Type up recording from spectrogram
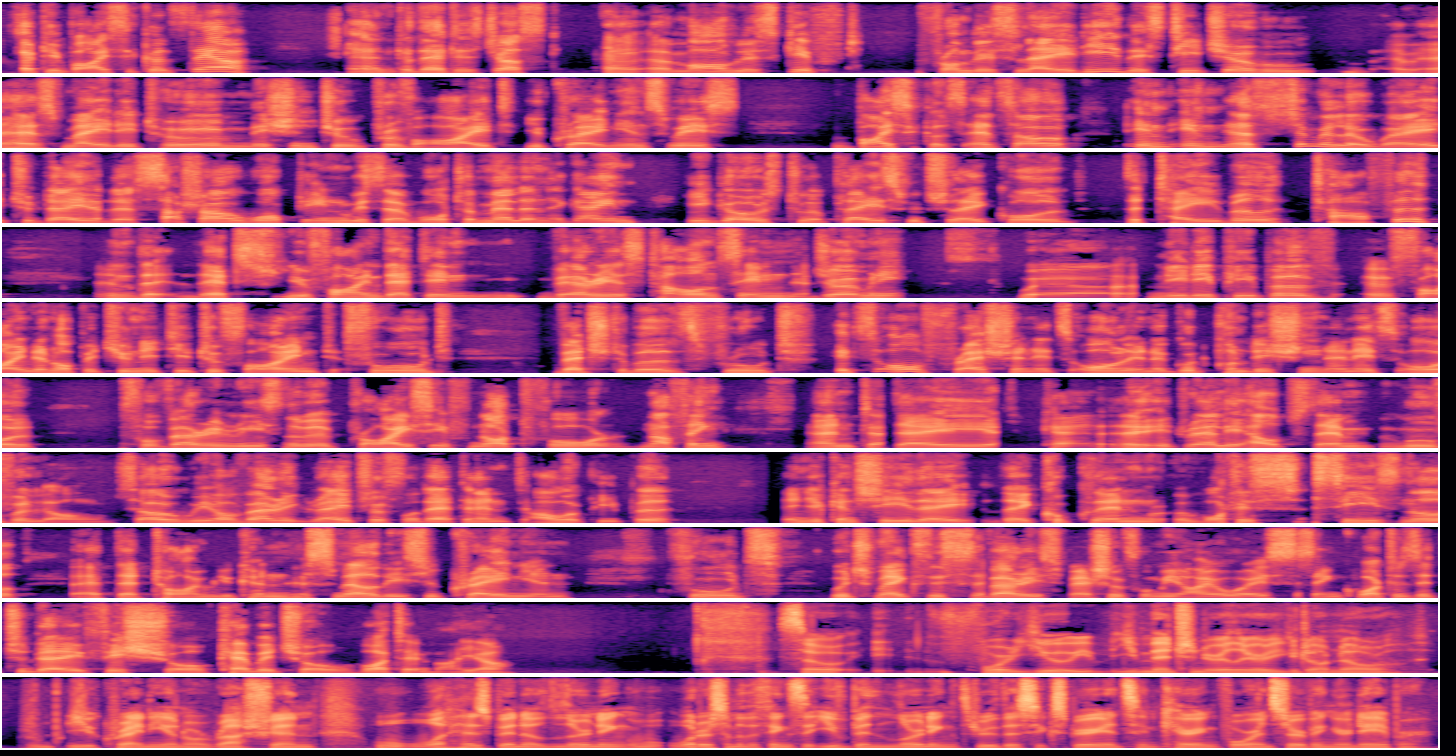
30 bicycles there. And that is just a, a marvelous gift from this lady, this teacher who uh, has made it her mission to provide Ukrainians with bicycles. And so in, in a similar way, today the Sasha walked in with a watermelon again. He goes to a place which they called the table, Tafel. And that's, you find that in various towns in Germany where needy people uh, find an opportunity to find food, vegetables, fruit. It's all fresh and it's all in a good condition and it's all for very reasonable price, if not for nothing. And they can, it really helps them move along. So we are very grateful for that. And our people, and you can see they, they cook then what is seasonal at that time. You can smell these Ukrainian foods, which makes this very special for me. I always think, what is it today? Fish or cabbage or whatever. Yeah. So, for you, you mentioned earlier you don't know Ukrainian or Russian. What has been a learning? What are some of the things that you've been learning through this experience in caring for and serving your neighbor?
